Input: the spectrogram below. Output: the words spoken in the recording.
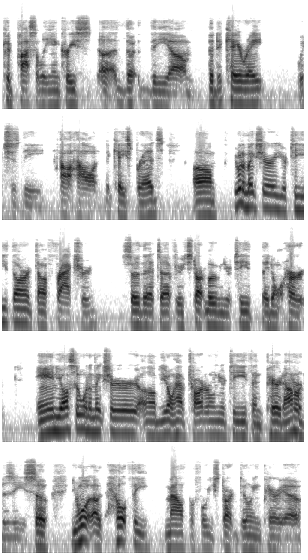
could possibly increase uh, the the um, the decay rate which is the how, how the case spreads. Um, you want to make sure your teeth aren't uh, fractured so that uh, if you start moving your teeth, they don't hurt. and you also want to make sure um, you don't have tartar on your teeth and periodontal disease. So you want a healthy mouth before you start doing perio.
